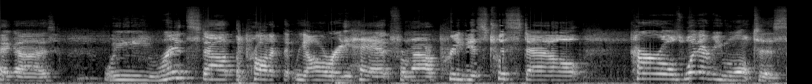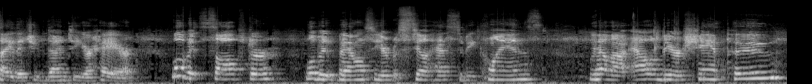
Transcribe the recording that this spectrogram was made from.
Okay guys, we rinsed out the product that we already had from our previous twist out, curls, whatever you want to say that you've done to your hair. A little bit softer, a little bit bouncier, but still has to be cleansed. We have our aloe vera shampoo.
